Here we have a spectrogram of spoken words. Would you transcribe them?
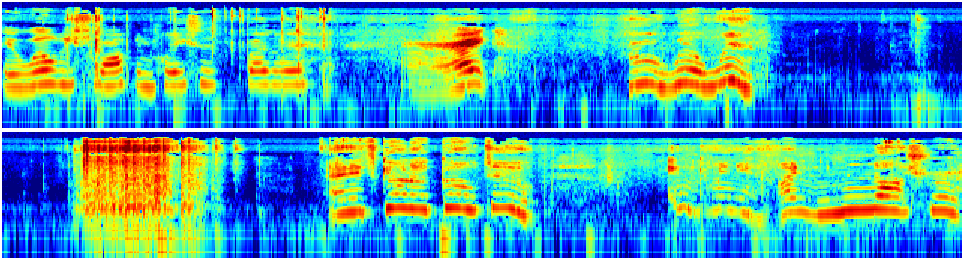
They will be swapping places, by the way. All right who will win. And it's gonna go to Ink Minion. I'm not sure.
